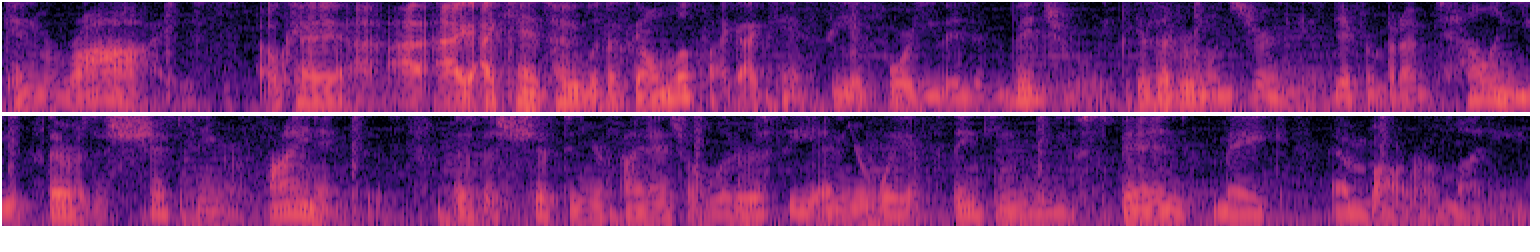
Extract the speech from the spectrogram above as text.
can rise. Okay, I, I, I, can't tell you what that's gonna look like. I can't see it for you individually because everyone's journey is different. But I'm telling you, there is a shift in your finances. There's a shift in your financial literacy and your way of thinking when you spend, make, and borrow money.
